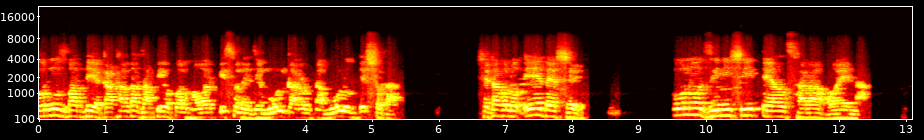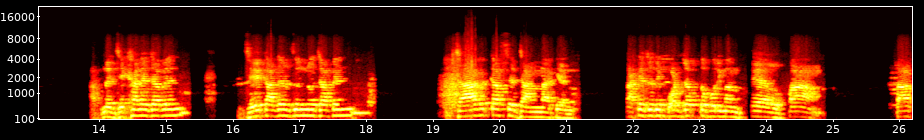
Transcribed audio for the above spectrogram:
তরমুজ বাদ দিয়ে কাঁঠালটা জাতীয় ফল হওয়ার পিছনে যে মূল কারণটা, মূল উদ্দেশ্যটা, সেটা হলো এ দেশে কোনো জিনিসই তেল ছাড়া হয় না। আপনি যেখানে যাবেন, যে কাজের জন্য যাবেন, যার কাছে যান না কেন, তাকে যদি পর্যাপ্ত পরিমাণ তেল পান, তার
